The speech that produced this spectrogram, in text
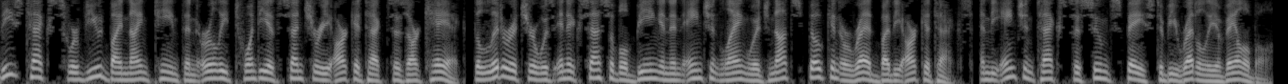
These texts were viewed by 19th and early 20th century architects as archaic, the literature was inaccessible being in an ancient language not spoken or read by the architects, and the ancient texts assumed space to be readily available.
